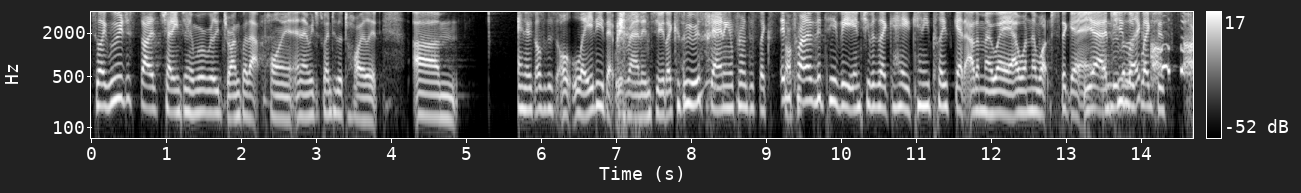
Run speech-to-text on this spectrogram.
So like we just started chatting to him. We were really drunk by that point, And then we just went to the toilet. Um, and there's also this old lady that we ran into, like, because we were standing in front of this like in front of the TV, and she was like, "Hey, can you please get out of my way? I want to watch the game." Yeah, and, we she looked like, "Oh, this sorry."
